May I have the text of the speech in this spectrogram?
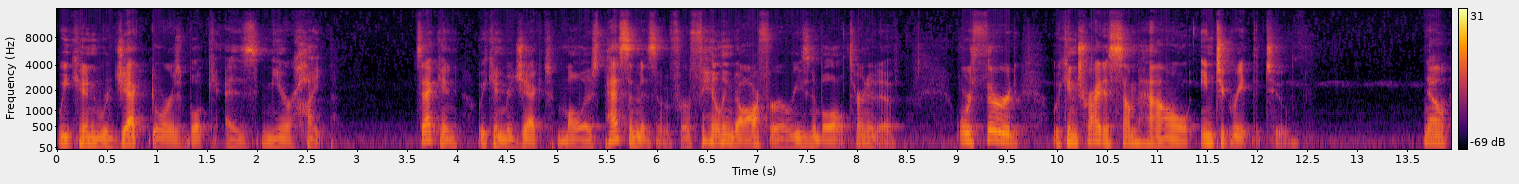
we can reject Doerr's book as mere hype. Second, we can reject Muller's pessimism for failing to offer a reasonable alternative. Or third, we can try to somehow integrate the two. Now,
